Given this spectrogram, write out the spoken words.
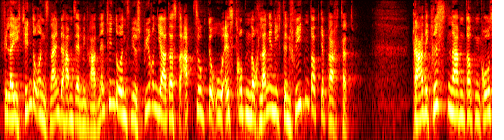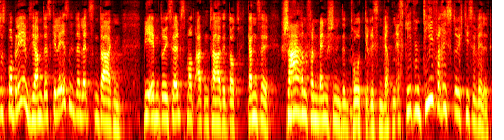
vielleicht hinter uns. Nein, wir haben es eben gerade nicht hinter uns. Wir spüren ja, dass der Abzug der US-Truppen noch lange nicht den Frieden dort gebracht hat. Gerade Christen haben dort ein großes Problem. Sie haben das gelesen in den letzten Tagen, wie eben durch Selbstmordattentate dort ganze Scharen von Menschen in den Tod gerissen werden. Es geht ein tieferes durch diese Welt.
